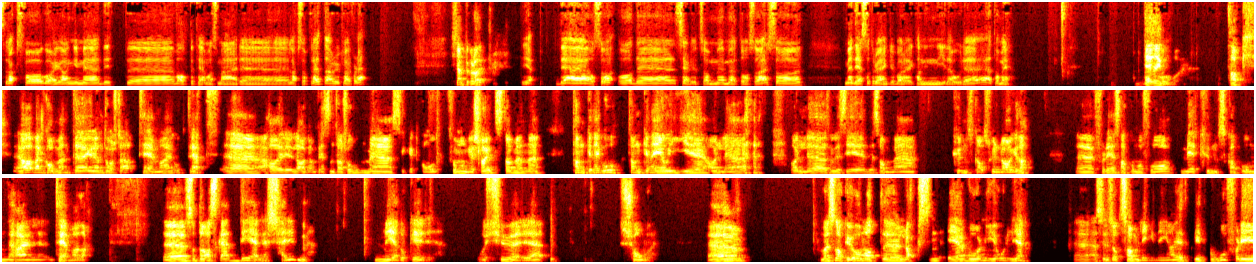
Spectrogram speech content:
straks få gå i gang med ditt uh, valgte tema, som er uh, lakseoppdrett. Er du klar for det? Kjempeklar. Jepp. Det er jeg også, og det ser det ut som møtet også er. Så med det så tror jeg egentlig bare jeg kan gi deg ordet, Tommy. Den er god. Takk. Ja, velkommen til Grønn torsdag. Temaet er oppdrett. Eh, Jeg har laga en presentasjon med sikkert altfor mange slides, da, men eh, tanken er god. Tanken er å gi alle, alle skal vi si, det samme kunnskapsgrunnlaget. da. Eh, For det er snakk om å få mer kunnskap om det her temaet. da. Så da skal jeg dele skjerm med dere og kjøre show. Eh, Man snakker jo om at eh, laksen er vår nye olje. Eh, Jeg syns at sammenligninga er litt god, fordi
